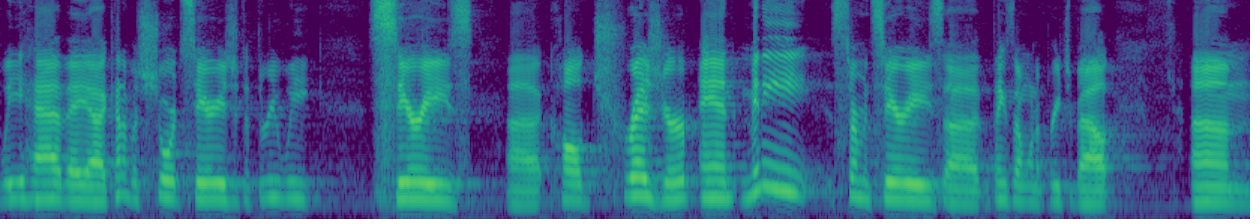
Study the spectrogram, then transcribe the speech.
we have a uh, kind of a short series, just a three week series uh, called Treasure. And many sermon series, uh, things I want to preach about. Um,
